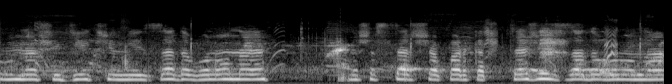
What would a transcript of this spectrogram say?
Nasze dzieci jest zadowolone. Nasza starsza parka też jest zadowolona.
